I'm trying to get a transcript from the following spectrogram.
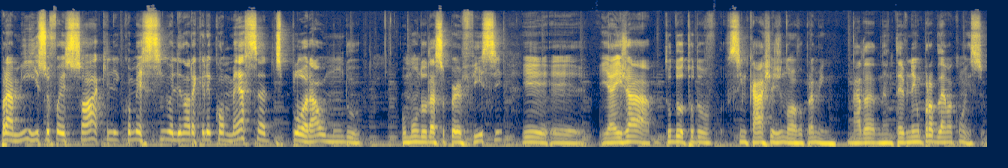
para mim isso foi só aquele comecinho ali na hora que ele começa a explorar o mundo o mundo da superfície e, e, e aí já tudo tudo se encaixa de novo para mim nada não teve nenhum problema com isso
